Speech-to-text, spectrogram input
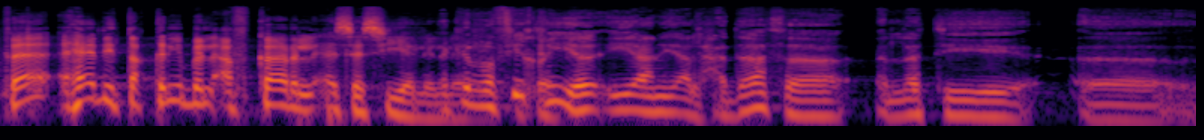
فهذه تقريبا الأفكار الأساسية لكن رفيقي يعني الحداثة التي آه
